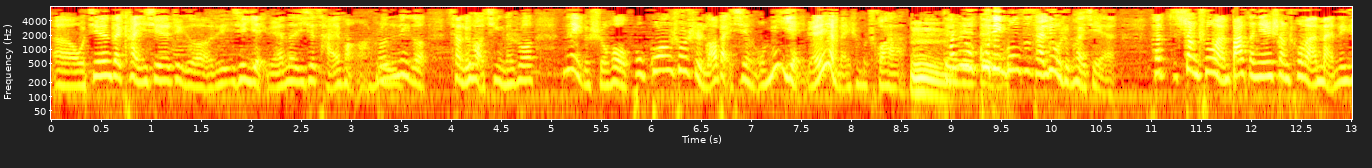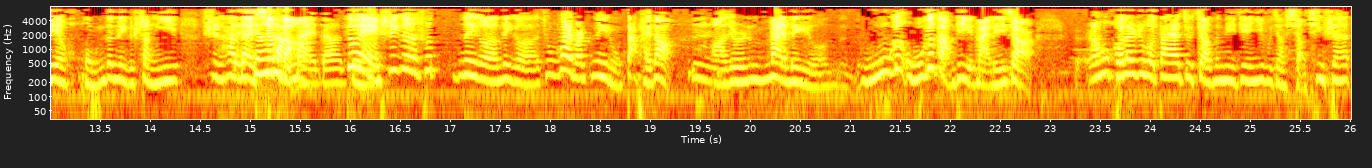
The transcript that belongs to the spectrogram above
呃，我今天在看一些这个一些演员的一些采访啊，说那个像刘晓庆，他说那个时候不光说是老百姓，我们演员也没什么穿。嗯，他那个固定工资才六十块钱。他上春晚，八三年上春晚买那件红的那个上衣，是他在香港买的。对，是一个说那个那个，就外边那种大排档，嗯啊，就是卖那种五个五个港币买了一件然后回来之后，大家就叫他那件衣服叫小庆衫、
